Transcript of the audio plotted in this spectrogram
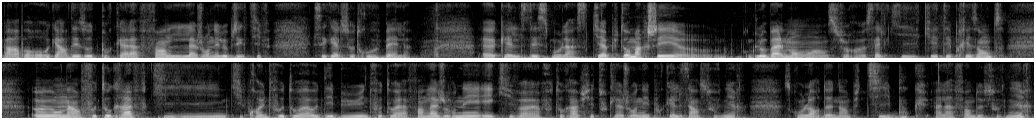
par rapport au regard des autres pour qu'à la fin de la journée, l'objectif, c'est qu'elle se trouve belle. Euh, qu'elles aient ce mot-là. Ce qui a plutôt marché euh, globalement hein, sur euh, celles qui étaient présentes. On a un photographe qui, qui, prend une photo au début, une photo à la fin de la journée et qui va photographier toute la journée pour qu'elles aient un souvenir, parce qu'on leur donne un petit book à la fin de souvenirs.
